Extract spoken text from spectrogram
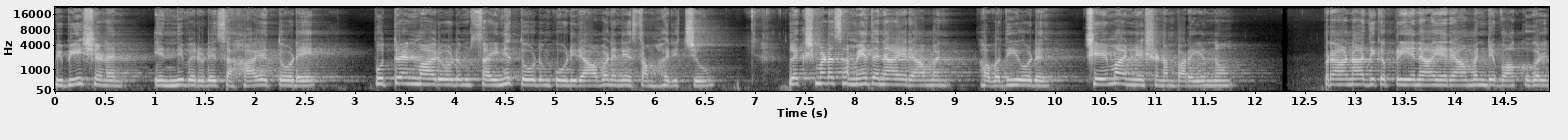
വിഭീഷണൻ എന്നിവരുടെ സഹായത്തോടെ പുത്രന്മാരോടും സൈന്യത്തോടും കൂടി രാവണനെ സംഹരിച്ചു. ലക്ഷ്മണ സമേതനായ രാമൻ ഭവതിയോട് ക്ഷേമാന്വേഷണം പറയുന്നു. പ്രാണാധിക പ്രിയനായ രാമന്റെ വാക്കുകൾ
